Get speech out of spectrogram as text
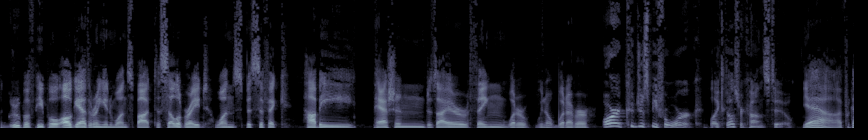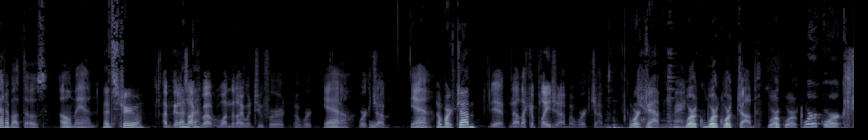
A group of people all gathering in one spot to celebrate one specific hobby, passion, desire, thing, whatever you know, whatever. Or it could just be for work. Like those are cons too. Yeah, I forgot about those. Oh man, that's true. I'm going to talk the- about one that I went to for a work uh, yeah, work job. yeah. A work job? Yeah, not like a play job, a work job. Work Yeah. job. Right. Work, work, work job. Work, work. Work, work.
